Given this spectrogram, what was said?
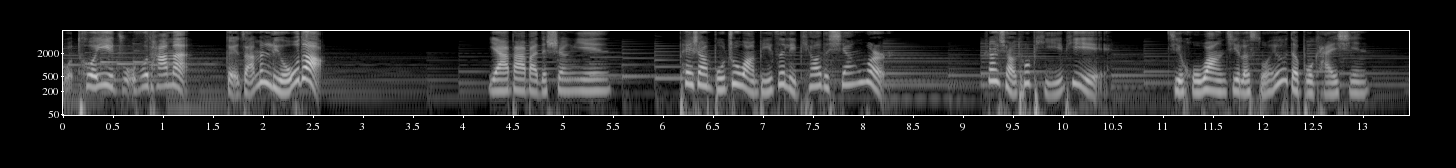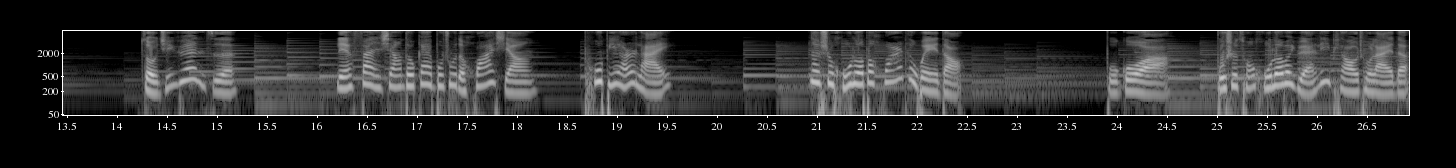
我特意嘱咐他们给咱们留的。鸭爸爸的声音，配上不住往鼻子里飘的香味儿，让小兔皮皮几乎忘记了所有的不开心。走进院子，连饭香都盖不住的花香扑鼻而来，那是胡萝卜花的味道。不过，不是从胡萝卜园里飘出来的。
